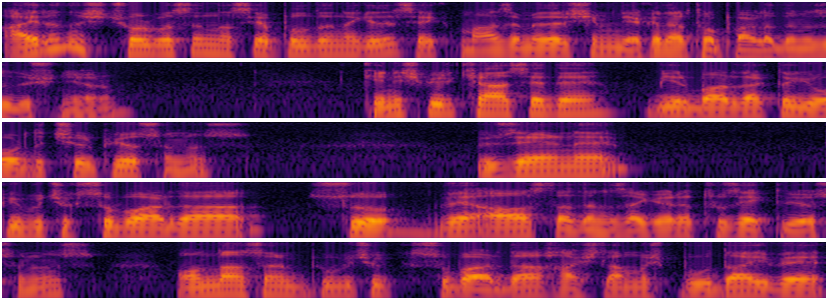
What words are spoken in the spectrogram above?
Ayran aşı çorbasının nasıl yapıldığına gelirsek malzemeleri şimdiye kadar toparladığınızı düşünüyorum. Geniş bir kasede bir bardakta yoğurdu çırpıyorsunuz. Üzerine bir buçuk su bardağı su ve ağız tadınıza göre tuz ekliyorsunuz. Ondan sonra bir buçuk su bardağı haşlanmış buğday ve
